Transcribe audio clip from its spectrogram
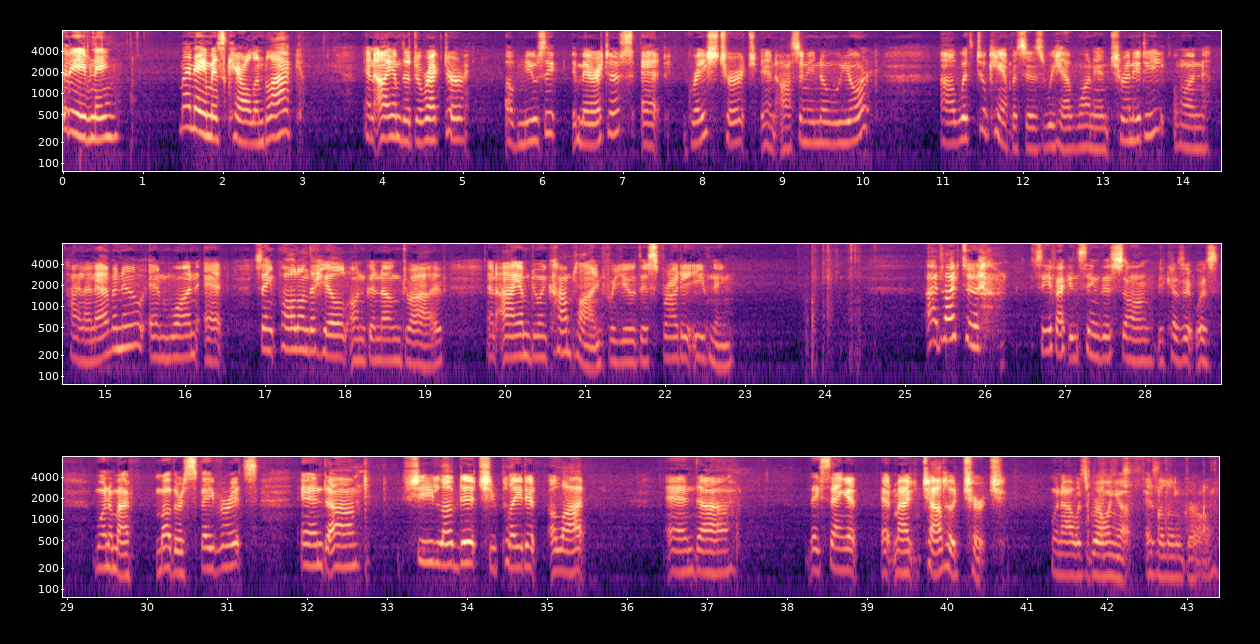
Good evening. My name is Carolyn Black, and I am the Director of Music Emeritus at Grace Church in Ossining, New York, uh, with two campuses. We have one in Trinity on Highland Avenue and one at St. Paul on the Hill on Ganung Drive. And I am doing Compline for you this Friday evening. I'd like to see if I can sing this song because it was one of my mother's favorites. And uh, she loved it. She played it a lot. And uh, they sang it at my childhood church when I was growing up as a little girl.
